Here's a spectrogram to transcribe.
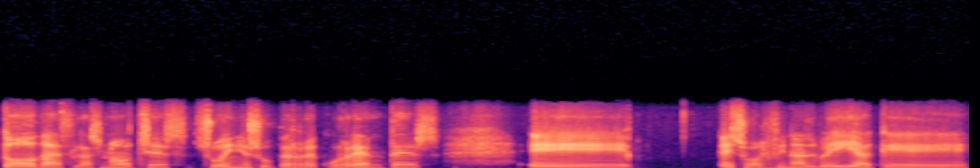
todas las noches, sueños súper recurrentes. Eh, eso, al final veía que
